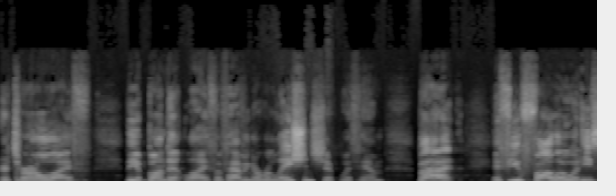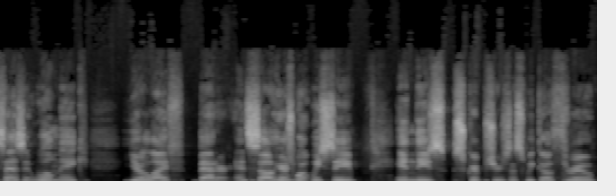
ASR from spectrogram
eternal life, the abundant life of having a relationship with Him. But if you follow what He says, it will make your life better. And so here's what we see in these scriptures as we go through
